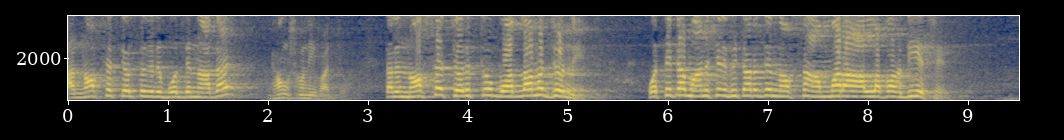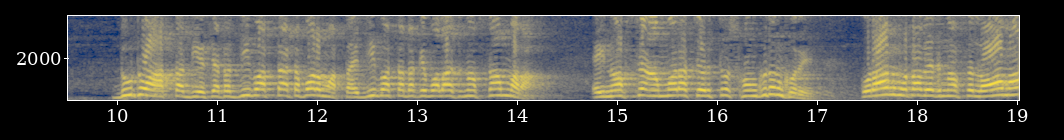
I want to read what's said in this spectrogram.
আর নফসের চরিত্র যদি বলতে না যায়, ধ্বংস অনিবার্য। তাহলে নফসের চরিত্র বদলানোর জন্যে প্রত্যেকটা মানুষের ভিতরে যে নফসা আম্মারা আল্লাপাক দিয়েছে, দুটো আত্মা দিয়েছে, একটা জীব আত্মা একটা পরমাত্মা। এই জীব আত্মাটাকে বলা হয়েছে নফসে আম্মারা। এই নফসে আম্মারা চরিত্র সংশোধন করে কোরআন মোতাবেক নফসে লমা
